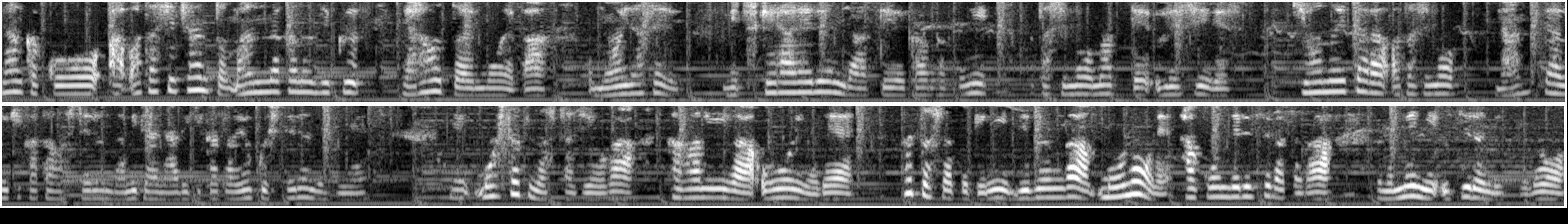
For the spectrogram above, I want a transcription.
なんかこう、あ、私ちゃんと真ん中の軸やろうと思えば思い出せる、見つけられるんだっていう感覚に私もなって嬉しいです。気を抜いたら私もなんて歩き方をしてるんだみたいな歩き方をよくしてるんですね。でもう一つのスタジオが鏡が多いので、ふとした時に自分が物をね、運んでる姿が目に映るんですけど、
